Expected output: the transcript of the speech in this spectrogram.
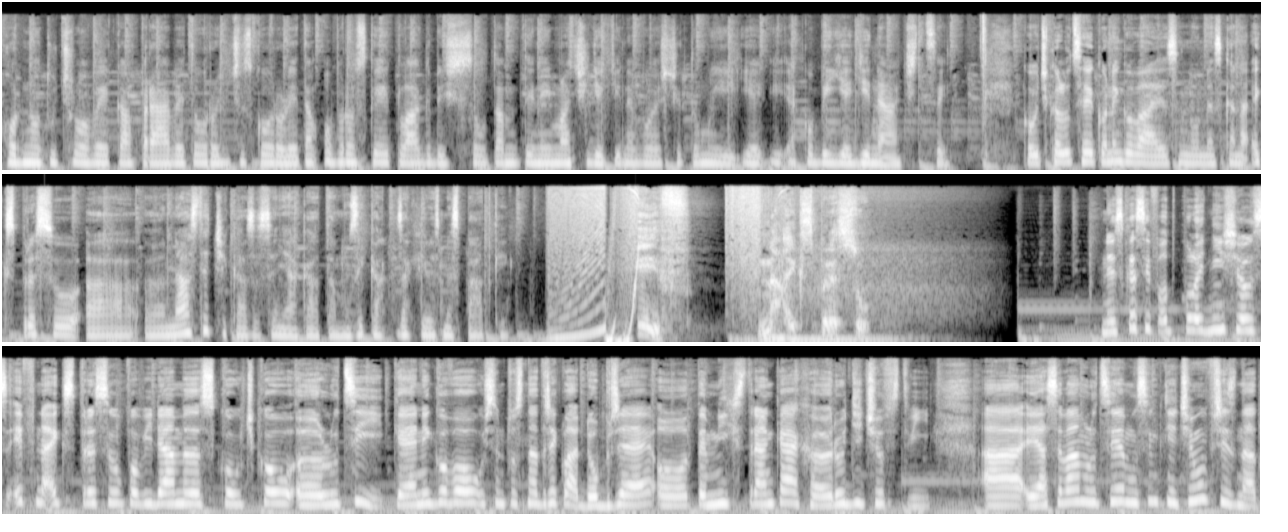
hodnotu člověka právě tou rodičovskou roli. Je tam obrovský tlak, když jsou tam ty nejmladší děti nebo ještě k tomu je, je, jakoby jedináčci. Koučka Lucie Konigová je se mnou dneska na Expressu a e, nás teď čeká zase nějaká ta muzika. Za chvíli jsme zpátky. IF na Expressu. Dneska si v odpolední show s IF na Expressu povídáme s koučkou eh, Lucí Kénigovou, už jsem to snad řekla dobře, o temných stránkách eh, rodičovství. A já se vám, Lucie, musím k něčemu přiznat.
